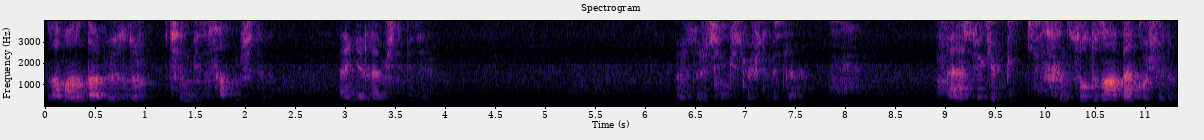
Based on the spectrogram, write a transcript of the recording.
Zamanında Öznur için bizi satmıştı. Engellemişti bizi. Öznur için küsmüştü bizle. Enes diyor ki bir sıkıntısı olduğu zaman ben koşuyordum.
